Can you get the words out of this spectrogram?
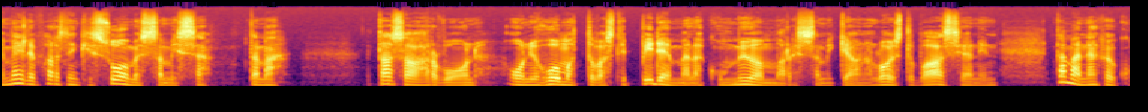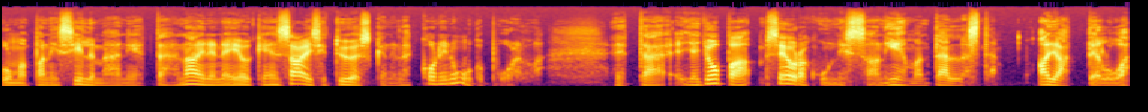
Ja meille varsinkin Suomessa, missä tämä tasa-arvo on, on jo huomattavasti pidemmällä kuin Myönmarissa, mikä on loistava asia, niin tämä näkökulma pani silmääni, että nainen ei oikein saisi työskennellä kodin ulkopuolella. Että, ja jopa seurakunnissa on hieman tällaista ajattelua.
